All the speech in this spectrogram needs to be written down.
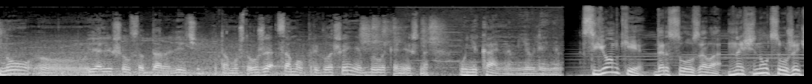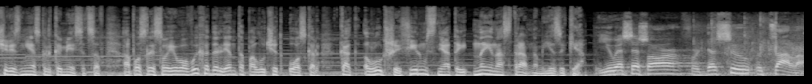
Ну, э, я лишился дара речи, потому что уже само приглашение было, конечно, уникальным явлением. Съемки Дерсоузала начнутся уже через несколько месяцев, а после своего выхода лента получит «Оскар» как лучший фильм, снятый на иностранном языке. USSR for Desu Uzala.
